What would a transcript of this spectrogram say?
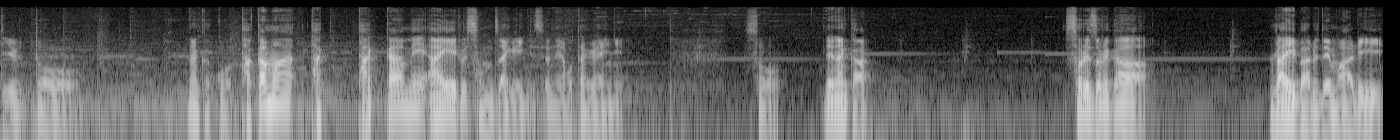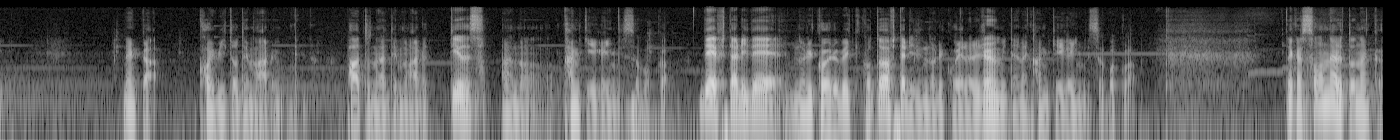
ていうとなんかこう高,、ま、高め合える存在がいいんですよねお互いに。そう。でなんかそれぞれがライバルでもありなんか恋人でもあるみたいなパートナーでもあるっていうあの関係がいいんですよ僕は。で2人で乗り越えるべきことは2人で乗り越えられるみたいな関係がいいんですよ僕は。だからそうなるとなんか、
